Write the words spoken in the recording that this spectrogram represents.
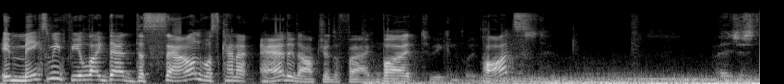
It makes me feel like that the sound was kind of added after the fact. But To be completely thoughts? honest. I just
